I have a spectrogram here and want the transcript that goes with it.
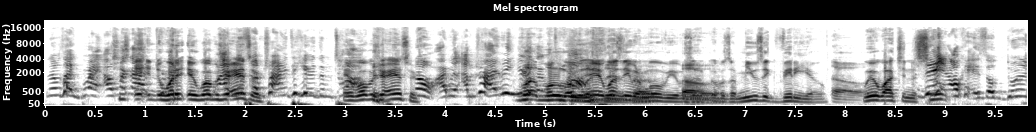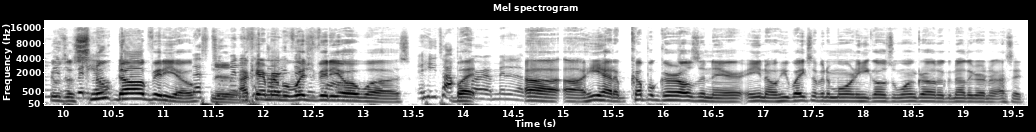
And I was like, "Brett, oh my She's- god!" and what- and what was your I'm answer? I'm trying to hear them talk. And what was your answer? No, I mean, I'm trying to hear What them. movie Well, was it wasn't this, even a movie. It was, Oh. a, it was a music video. Oh. We were watching the Snoop. Then, okay, so during the music It was a video, Snoop Dogg video. That's two Yeah. minutes. I can't remember which video long. it was. And he talking but, for a minute of uh, uh, he had a couple girls in there. And, you know, he wakes up in the morning. He goes to one girl to another girl. And I said,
